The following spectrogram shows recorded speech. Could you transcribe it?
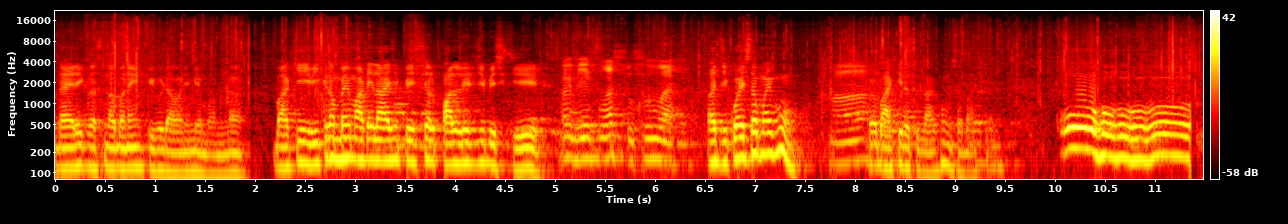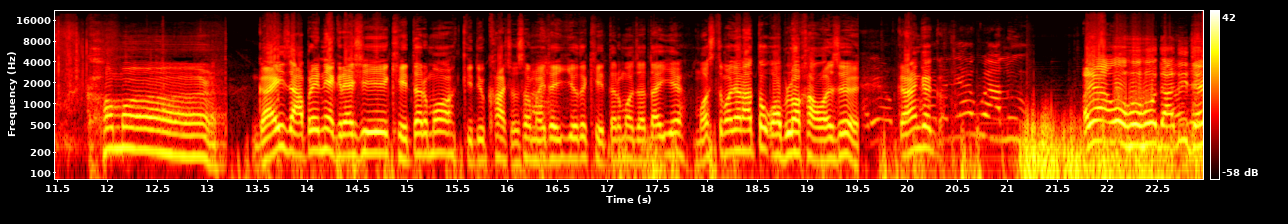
ડાયરેક્ટ રસના બનાવીને પીવડાવવાની મહેમાનને. બાકી વિક્રમભાઈ માટે લાવ્યા છે સ્પેશિયલ પાર્લેટજી બિસ્કિટ. હજી કોઈ સમય હું? તો બાકી રહેતું લાગે શું છે બાકી. ઓહો હો હો હો. ખમણ. ગાઈઝ આપણે ને છીએ ખેતરમાં કીધું ખાસો સમય થઈ ગયો તો ખેતરમાં જતા આવીએ. મસ્ત મજાના તો ઓબલો ખાવો છે. કારણ કે અરે ઓહો હો દાદી જય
